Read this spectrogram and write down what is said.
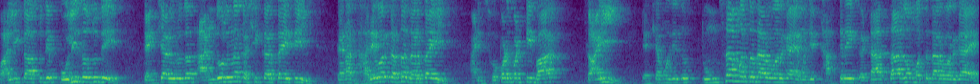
पालिका असू दे पोलीस असू दे त्यांच्या विरोधात आंदोलनं कशी करता येतील त्यांना धारेवर कसं धरता येईल आणि झोपडपट्टी भाग चाळी याच्यामध्ये जो तुमचा मतदार वर्ग आहे म्हणजे ठाकरे गटाचा जो मतदार वर्ग आहे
